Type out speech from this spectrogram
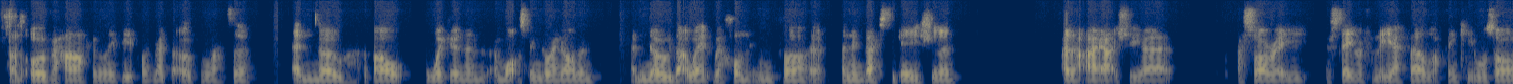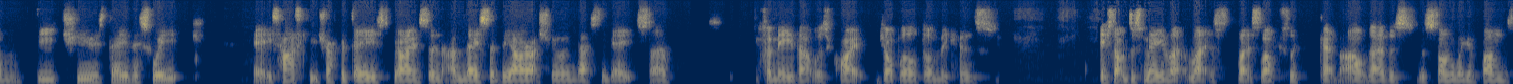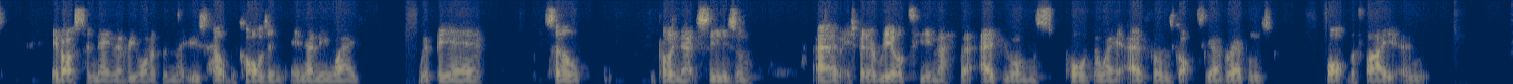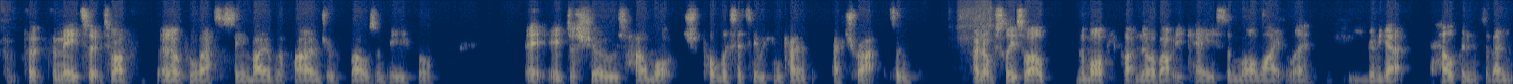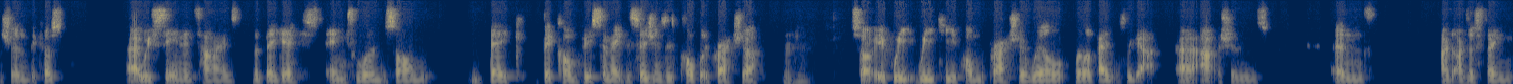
That's over half a million people have read the open letter and know about Wigan and, and what's been going on and, and know that we're, we're hunting for an investigation. And and I actually uh, I saw a statement from the EFL. I think it was on the Tuesday this week. It's hard to keep track of days, to be honest. And, and they said they are actually going to investigate. So for me, that was quite job well done because it's not just me. Let, let's let's obviously get that out there. There's there's strong Wigan fans. If I was to name every one of them that who's helped the cause in, in any way, we'd be here till probably next season. Um, it's been a real team effort. Everyone's pulled away. Everyone's got together. Everyone's fought the fight. And for, for me to, to have an open letter seen by over 500,000 people, it, it just shows how much publicity we can kind of attract. And, and obviously, as well, the more people that know about your case, the more likely you're going to get help and intervention because uh, we've seen in times the biggest influence on big big companies to make decisions is public pressure. Mm-hmm. So if we, we keep on the pressure, we'll we'll eventually get uh, actions. And I, I just think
